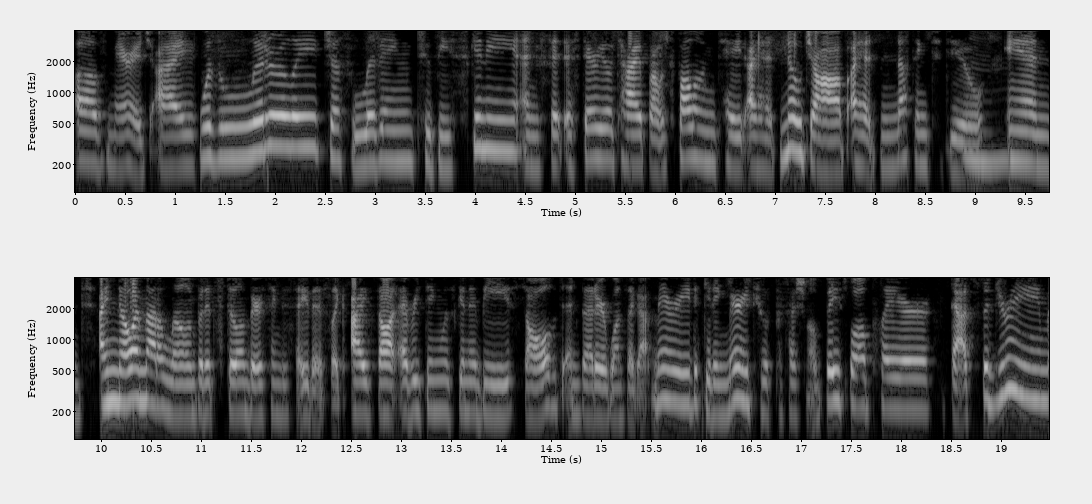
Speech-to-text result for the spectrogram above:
of marriage, I was literally just living to be skinny and fit a stereotype. I was following Tate. I had no job. I had nothing to do. Mm. And I know I'm not alone, but it's still embarrassing to say this. Like I thought everything was going to be solved and better once I got married, getting married to a professional baseball player. That's the dream.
